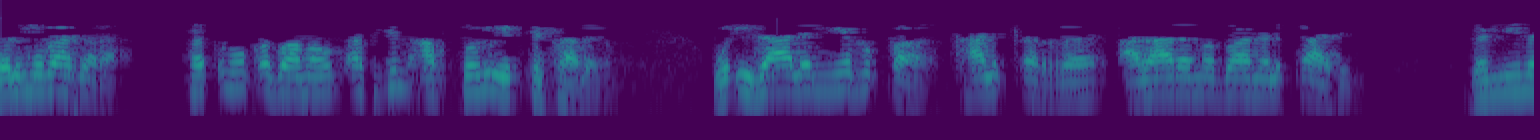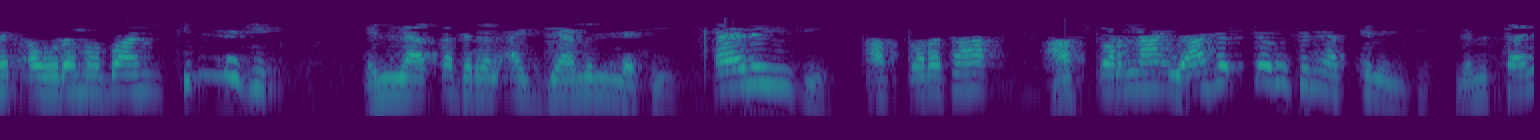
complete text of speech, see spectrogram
ወልሙባደራ ፈጥኖ ቀዷ ማውጣት ግን አፍሉ የተሻለ ነው። ወኢዛ ለም የብቃ ካልቀረ አላ ረመዳን አልቃድም በሚመጣው ረመዳን ፊት ለፊት ኢላ ቀድረ አልአያም ለቲ ቀን እንጂ አፍጠረታ አፍጠርና ያፈጠሩትን ያክል እንጂ ለምሳሌ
